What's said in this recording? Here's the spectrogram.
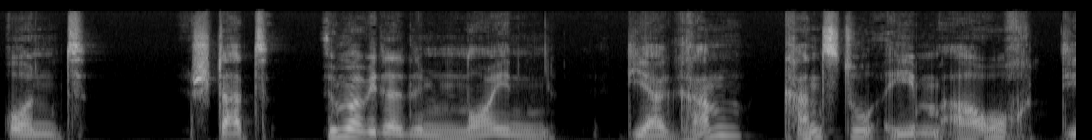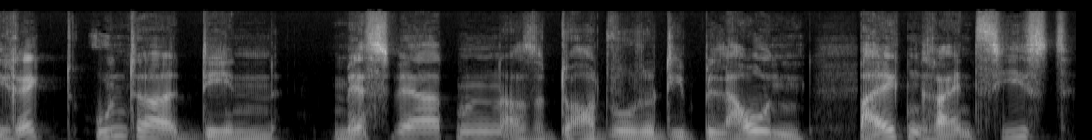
Und statt immer wieder dem neuen Diagramm kannst du eben auch direkt unter den Messwerten, also dort, wo du die blauen Balken reinziehst,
